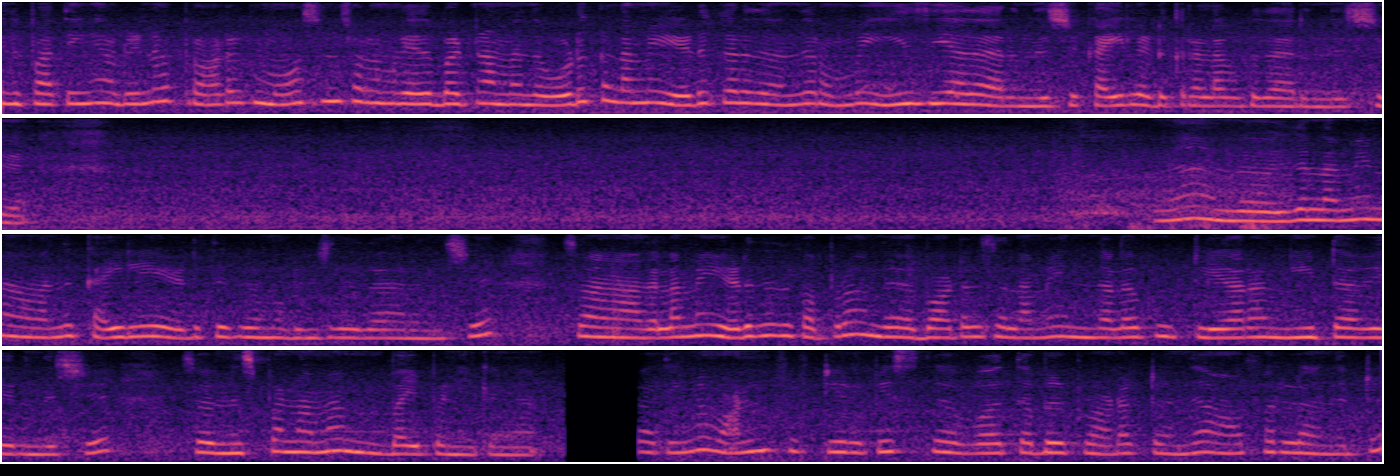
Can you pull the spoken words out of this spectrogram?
இது பார்த்திங்க அப்படின்னா ப்ராடக்ட் மோசம்னு சொல்ல முடியாது. பட் நம்ம இந்த ஒடுக்கெல்லாமே எடுக்கிறது வந்து ரொம்ப ஈஸியாக தான் இருந்துச்சு. கையில் எடுக்கிற அளவுக்கு தான் இருந்துச்சு ஏன்னா இந்த இதெல்லாமே நான் வந்து கையிலேயே எடுத்துக்க முடிஞ்சது தான் இருந்துச்சு. ஸோ நான் அதெல்லாமே எடுத்ததுக்கப்புறம் அந்த பாட்டில்ஸ் எல்லாமே இந்தளவுக்கு கிளியராக நீட்டாகவே இருந்துச்சு. ஸோ மிஸ் பண்ணாமல் பை பண்ணிக்கோங்க. பார்த்திங்கன்னா ஒன் ஃபிஃப்டி ருபீஸ்க்கு ஒர்த்தபிள் ப்ராடக்ட் வந்து ஆஃபரில் வந்துட்டு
